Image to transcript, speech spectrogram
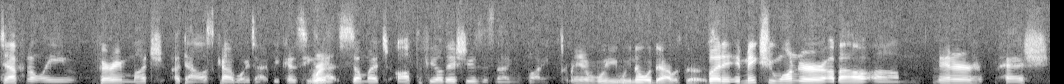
definitely very much a Dallas Cowboy type because he's Right. got so much off the field issues. It's not even funny. I mean, we, we know what Dallas does. But it, it makes you wonder about um, Vander Esch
